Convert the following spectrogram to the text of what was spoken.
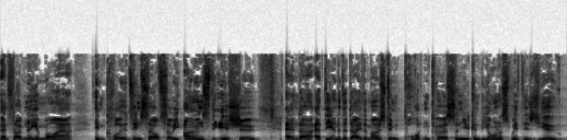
And so Nehemiah includes himself, so he owns the issue. And uh, at the end of the day, the most important person you can be honest with is you.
